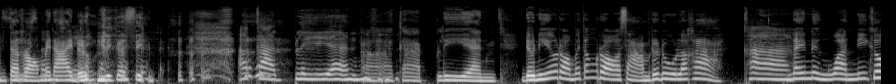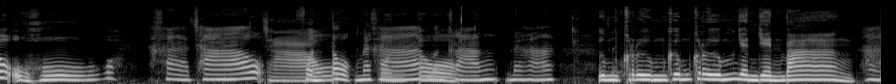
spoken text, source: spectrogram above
นแต่ร้องไม่ได้ Season เดี๋ยวโดนลิขสิทธิ์อากาศเปลี่ยนอ่าอากาศเปลี่ยน เดี๋ยวนี้เราไม่ต้องรอสามฤดูแล้วค่ะค่ะ ในหนึ่งวันนี่ก็โอ้โห ค่ะเช้าเช้าฝนตกนะคะฝนตกบางครั้งนะคะอึมครึมครึมครึมเย็นเย็นๆบ้างค่ะ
